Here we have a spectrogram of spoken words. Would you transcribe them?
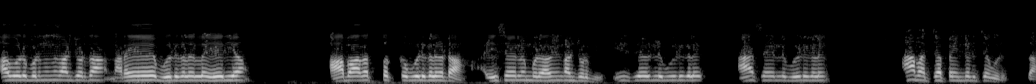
ആ വീട് ഇവിടെ നിന്ന് കാണിച്ചു കൊടുത്താൽ നിറയെ വീടുകളുള്ള ഏരിയ. ആ ഭാഗത്തൊക്കെ വീടുകൾ കേട്ടാ. ഈ സൈഡിലും വീട് അവയും കാണിച്ചു കൊടുക്കും. ഈ സൈഡിൽ വീടുകൾ ആ സൈഡിൽ വീടുകൾ ആ പച്ച പെയിന്റ് അടിച്ച വീട്. ഇതാ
